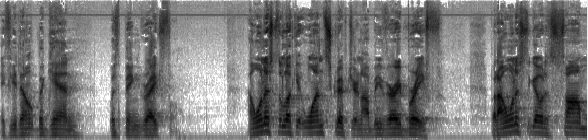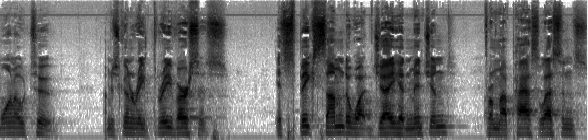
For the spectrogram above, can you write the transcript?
if you don't begin with being grateful? I want us to look at one scripture, and I'll be very brief. But I want us to go to Psalm 102. I'm just going to read three verses. It speaks some to what Jay had mentioned from my past lessons.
